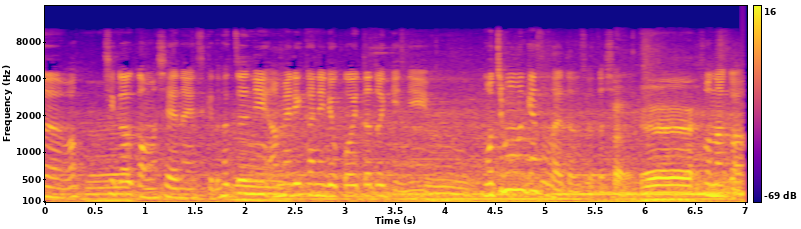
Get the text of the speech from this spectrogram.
うん違うかもしれないですけど普通にアメリカに旅行行った時にうん。持ち物検査されたんですよ私、はい。へそうなんか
